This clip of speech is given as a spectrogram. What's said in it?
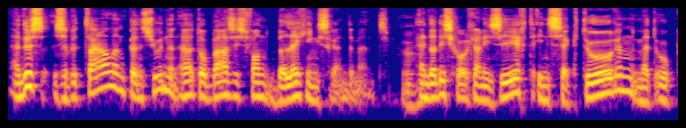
En dus ze betalen pensioenen uit op basis van beleggingsrendement. En dat is georganiseerd in sectoren met ook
